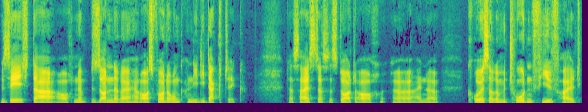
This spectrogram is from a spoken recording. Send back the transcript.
sehe ich da auch eine besondere Herausforderung an die Didaktik. Das heißt, dass es dort auch äh, eine größere Methodenvielfalt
